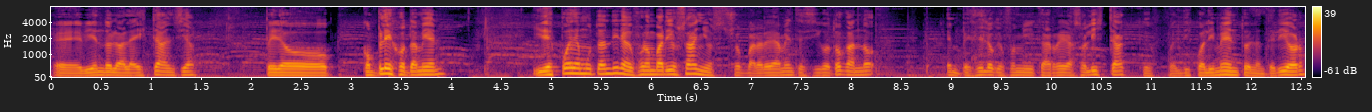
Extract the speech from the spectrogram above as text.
eh, viéndolo a la distancia, pero complejo también. Y después de Mutandina, que fueron varios años, yo paralelamente sigo tocando, empecé lo que fue mi carrera solista, que fue el disco Alimento, el anterior.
